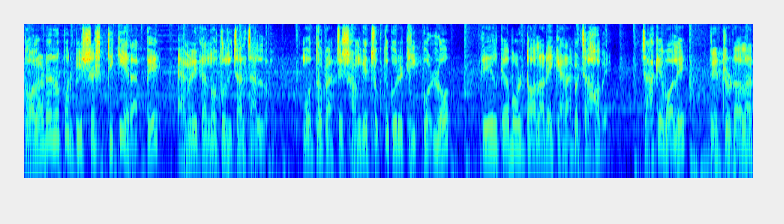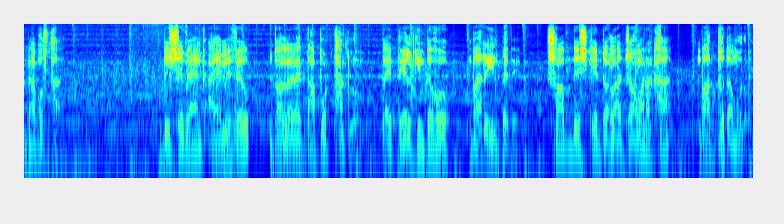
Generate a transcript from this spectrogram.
ডলারের ওপর বিশ্বাস টিকিয়ে রাখতে আমেরিকা নতুন চাল চাললো। মধ্যপ্রাচ্যের সঙ্গে চুক্তি করে ঠিক করল, তেল কেবল ডলারে কেনাবেচা হবে, যাকে বলে পেট্রো ডলার ব্যবস্থা। বিশ্ব ব্যাংক আইএমএফেও ডলারের দাপট থাকল। তাই তেল কিনতে হোক বা ঋণ পেতে, সব দেশকে ডলার জমা রাখা বাধ্যতামূলক।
